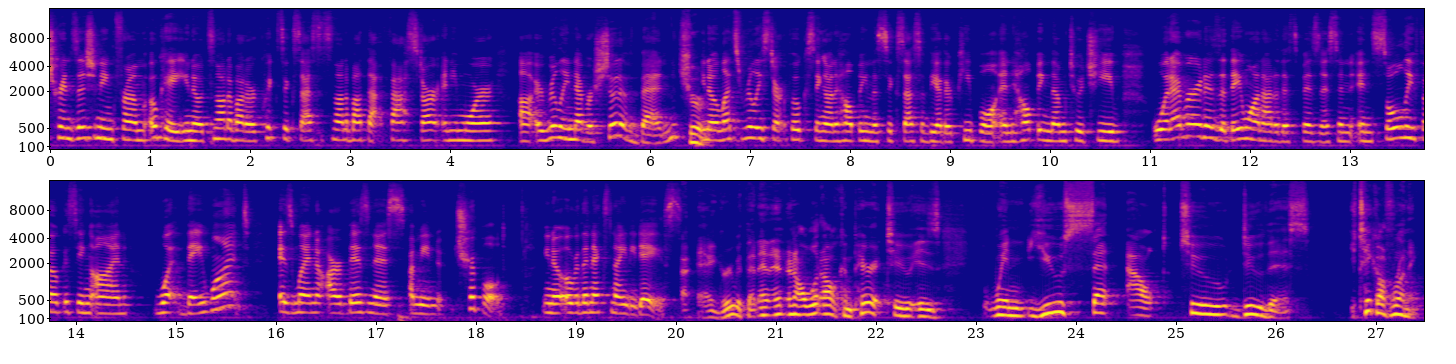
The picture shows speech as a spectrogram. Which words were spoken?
transitioning from okay you know it's not about our quick success it's not about that fast start anymore uh, it really never should have been Sure. you know let's really start focusing on helping the success of the other people and helping them to achieve whatever it is that they want out of this business and, and solely focusing on what they want is when our business i mean tripled you know over the next 90 days I agree with that. And, and, and I'll, what I'll compare it to is when you set out to do this, you take off running.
